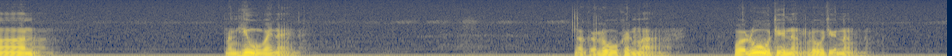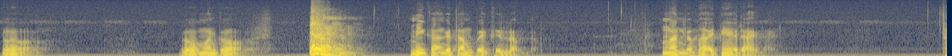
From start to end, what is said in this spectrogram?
ารมันหิ้วไปไหนแล้วก็ลู่ขึ้นมา ว่ารู้ที่หนึ่งรู้ที่หนึ่งก็ก็มันก็ มีการกระทำเกิดขึ้นแล้วงานก็พ่ายแพ้ได้ท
